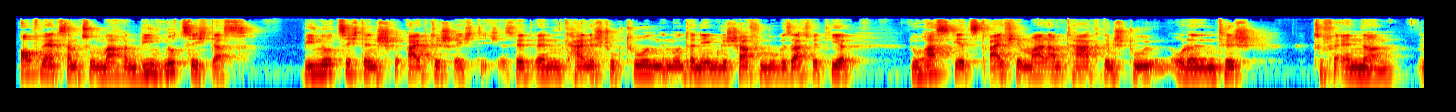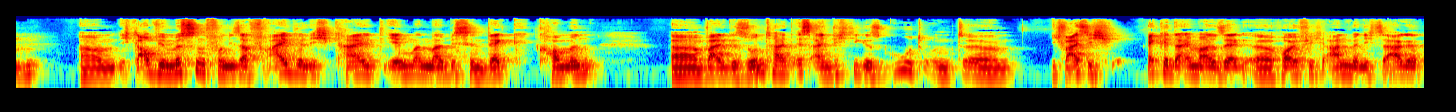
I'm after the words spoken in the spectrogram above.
aufmerksam zu machen, wie nutze ich das? Wie nutze ich den Schreibtisch richtig? Es wird, wenn keine Strukturen im Unternehmen geschaffen, wo gesagt wird, hier, du hast jetzt drei, vier Mal am Tag den Stuhl oder den Tisch zu verändern. Mhm. Ähm, ich glaube, wir müssen von dieser Freiwilligkeit irgendwann mal ein bisschen wegkommen, äh, weil Gesundheit ist ein wichtiges Gut und äh, ich weiß, ich ecke da immer sehr äh, häufig an, wenn ich sage,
